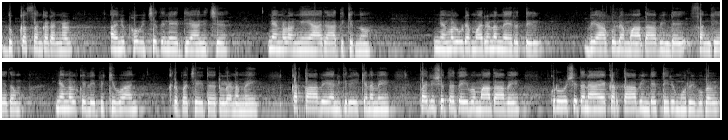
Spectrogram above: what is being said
ദുഃഖസങ്കടങ്ങൾ അനുഭവിച്ചതിനെ ധ്യാനിച്ച് ഞങ്ങൾ അങ്ങേ ആരാധിക്കുന്നു. ഞങ്ങളുടെ മരണനേരത്തിൽ വ്യാകുല മാതാവിന്റെ സങ്കേതം ഞങ്ങൾക്ക് ലഭിക്കുവാൻ കൃപ ചെയ്തരുളണമേ. കർത്താവെ അനുഗ്രഹിക്കണമേ. പരിശുദ്ധ ദൈവമാതാവെ ക്രൂശിതനായ കർത്താവിന്റെ തിരുമുറിവുകൾ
